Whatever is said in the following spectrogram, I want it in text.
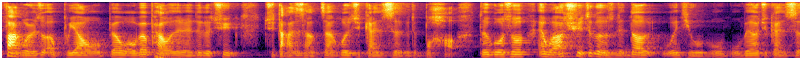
法国人说哦不要，我不要，我不要派我的人这个去去打这场仗或者去干涉，这就不好。德国说哎我要去，这个是人道问题，我我我们要去干涉。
